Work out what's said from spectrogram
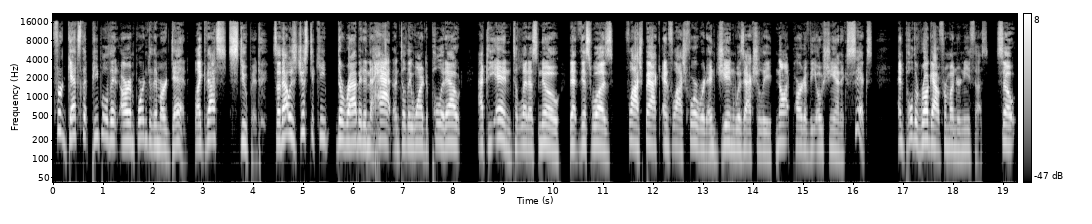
forgets that people that are important to them are dead. Like, that's stupid. So that was just to keep the rabbit in the hat until they wanted to pull it out at the end to let us know that this was flashback and flash forward and Jin was actually not part of the Oceanic Six and pull the rug out from underneath us. So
